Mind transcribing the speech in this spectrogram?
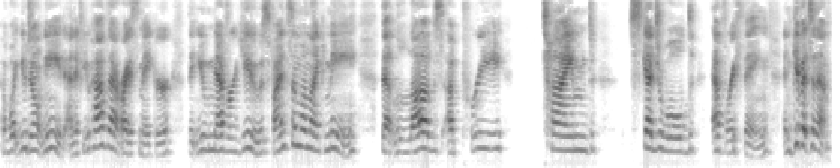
and what you don't need. And if you have that rice maker that you never use, find someone like me that loves a pre timed, scheduled everything and give it to them.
